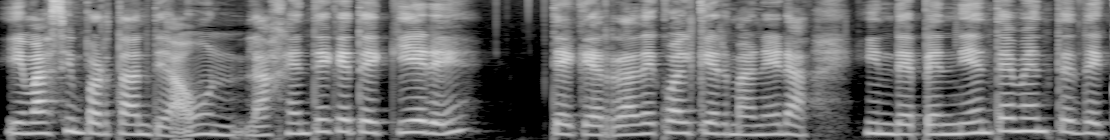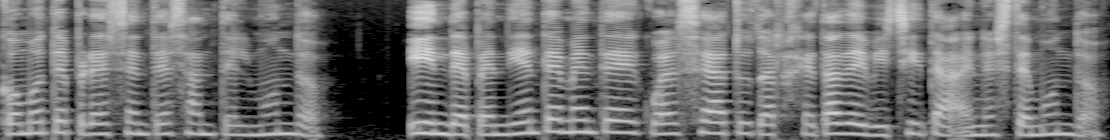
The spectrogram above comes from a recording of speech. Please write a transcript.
Y más importante aún, la gente que te quiere te querrá de cualquier manera, independientemente de cómo te presentes ante el mundo, independientemente de cuál sea tu tarjeta de visita en este mundo.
